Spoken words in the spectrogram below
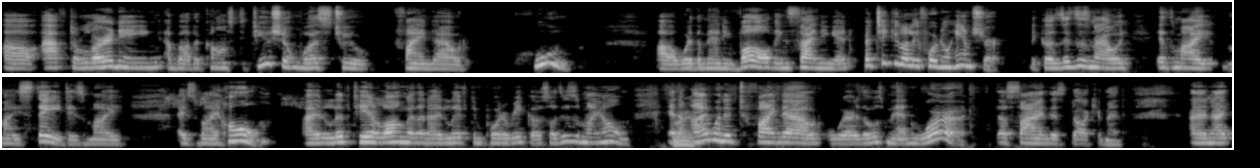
uh, after learning about the Constitution was to find out who uh, were the men involved in signing it, particularly for New Hampshire, because this is now is my my state, is my is my home. I lived here longer than I lived in Puerto Rico, so this is my home, and right. I wanted to find out where those men were that signed this document, and I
